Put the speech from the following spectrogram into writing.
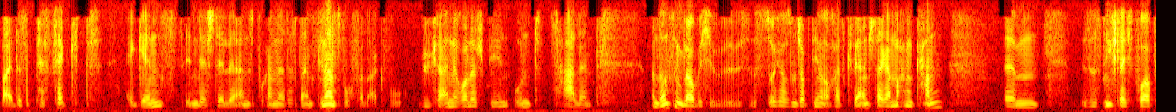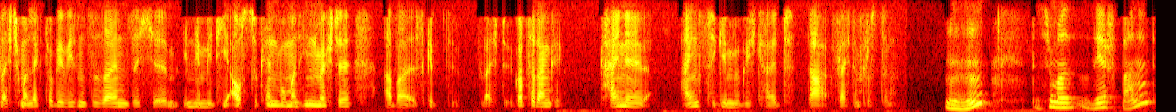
beides perfekt ergänzt in der Stelle eines Programmleiters beim Finanzbuchverlag, wo Bücher eine Rolle spielen und Zahlen. Ansonsten glaube ich, es ist durchaus ein Job, den man auch als Quereinsteiger machen kann es ist nicht schlecht vorher vielleicht schon mal Lektor gewesen zu sein, sich ähm, in dem Metier auszukennen, wo man hin möchte, aber es gibt vielleicht Gott sei Dank keine einzige Möglichkeit, da vielleicht im Fluss zu landen. Mhm. Das ist schon mal sehr spannend.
